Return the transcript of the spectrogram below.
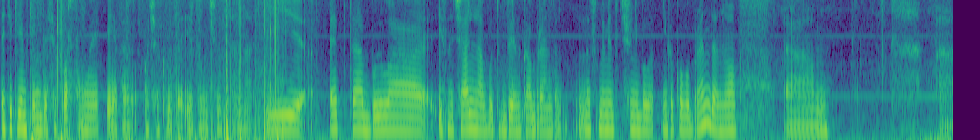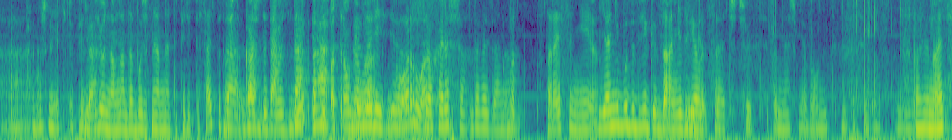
эти клиентки, они до сих пор со мной, и это очень круто, и это очень ценно. И это было изначально вот в ДНК бренда. На тот момент еще не было никакого бренда, но эм, Так, а можно я тебя перебью? Да. Нам надо будет, наверное, это переписать, потому да, что каждый да, твой звук, да, и ты потрогала говори, горло. Все, хорошо, давай заново. Вот старайся не... Я не буду двигаться. Да, не двигаться. Я, да, чуть-чуть, знаешь, мне волнительно это все дело вспоминать. Вспоминать.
